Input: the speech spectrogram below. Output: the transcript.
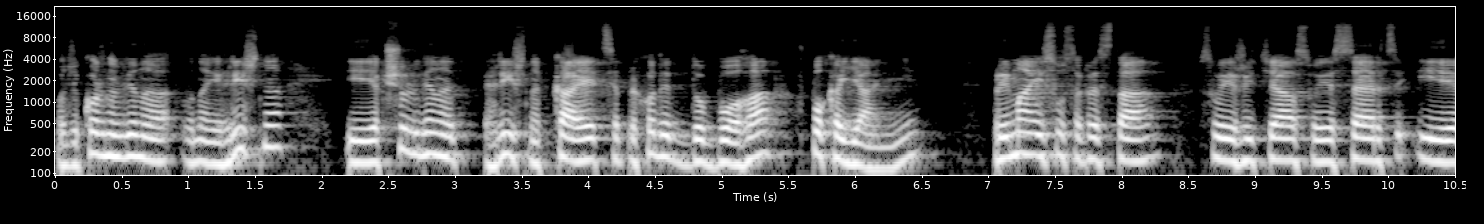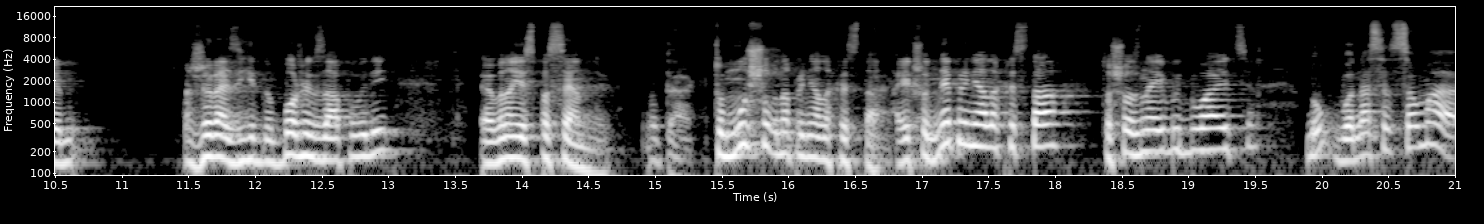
Отже, кожна людина вона є грішна, і якщо людина грішна кається, приходить до Бога в покаянні, приймає Ісуса Христа в своє життя, в своє серце і живе згідно Божих заповідей, е, вона є спасенною. Ну так. Тому що вона прийняла Христа. А якщо не прийняла Христа, то що з нею відбувається? Ну, вона сама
